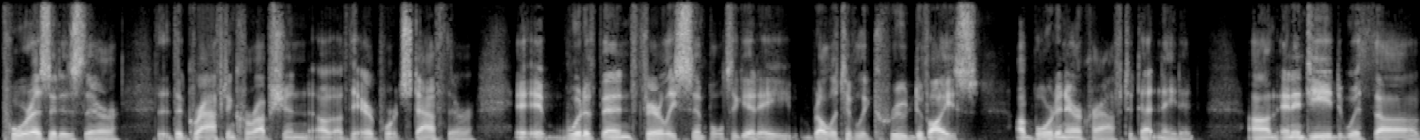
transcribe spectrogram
poor as it is there, the, the graft and corruption of, of the airport staff there, it, it, would have been fairly simple to get a relatively crude device aboard an aircraft to detonate it. Um, and indeed, with uh,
